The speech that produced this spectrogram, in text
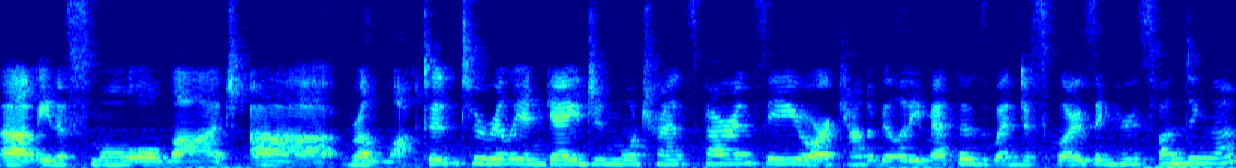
um, either small or large, are reluctant to really engage in more transparency or accountability methods when disclosing who's funding them?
